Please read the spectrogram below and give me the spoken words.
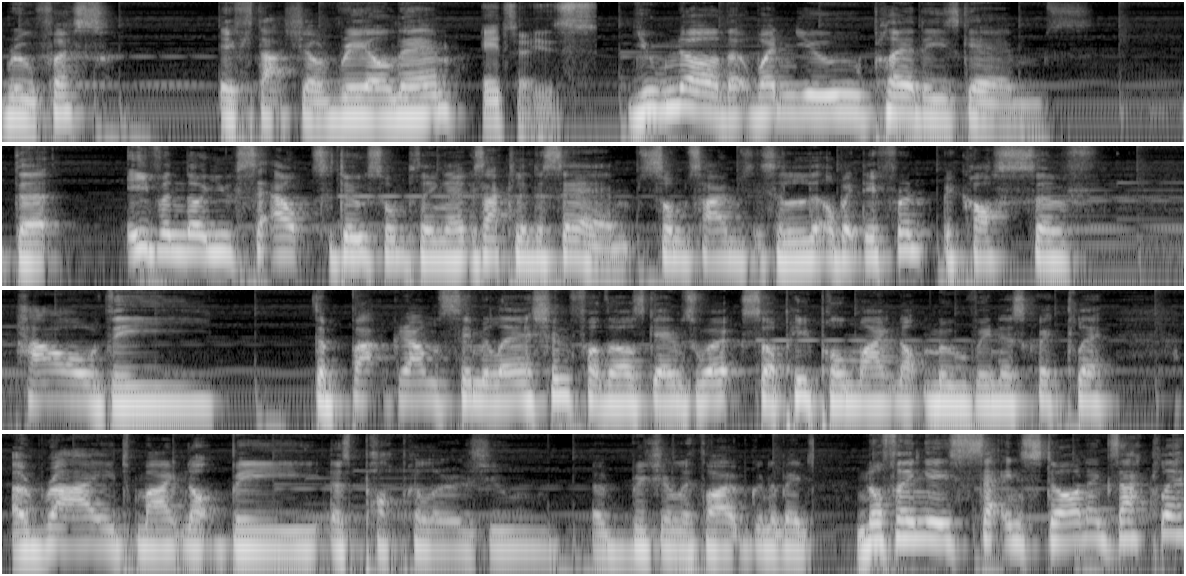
Rufus, if that's your real name, It is. you know that when you play these games, that even though you set out to do something exactly the same, sometimes it's a little bit different because of how the the background simulation for those games works. So people might not move in as quickly, a ride might not be as popular as you originally thought it was going to be. Nothing is set in stone exactly,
